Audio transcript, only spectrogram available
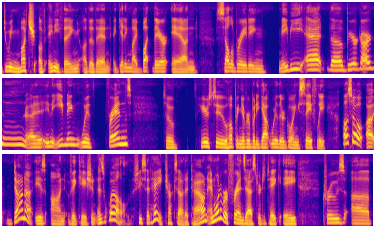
doing much of anything other than getting my butt there and celebrating maybe at the beer garden uh, in the evening with friends. So here's to hoping everybody got where they're going safely. Also, uh, Donna is on vacation as well. She said, Hey, Chuck's out of town. And one of her friends asked her to take a cruise up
